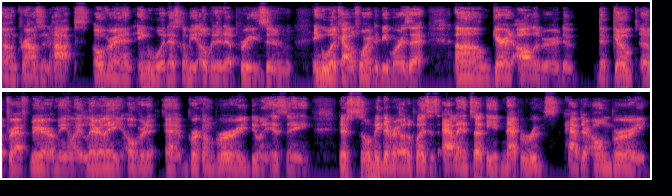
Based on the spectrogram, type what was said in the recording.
um, Crowns and Hops over in Inglewood that's going to be opening up pretty soon. Inglewood, California, to be more exact. Um, Garrett Oliver, the the goat of craft beer. I mean, like literally over at Brooklyn Brewery doing his thing. There's so many different other places. Atlantucky, Nappy Roots have their own brewery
